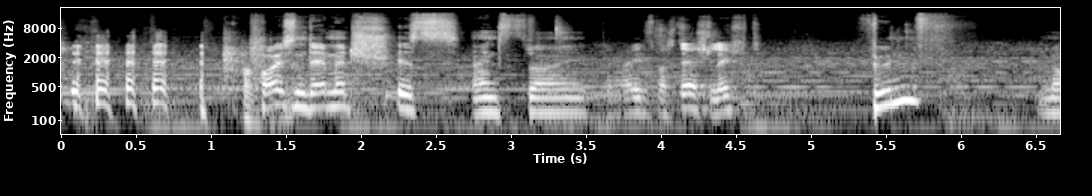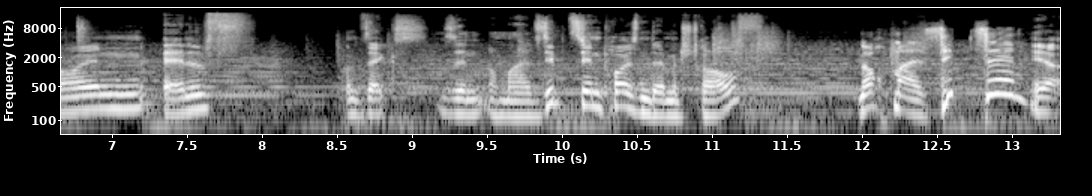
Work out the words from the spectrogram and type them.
Poison Damage ist 1, 2, 3, das war sehr schlecht. 5, 9, 11 und 6 sind nochmal 17 Poison Damage drauf. Nochmal 17? Ja.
